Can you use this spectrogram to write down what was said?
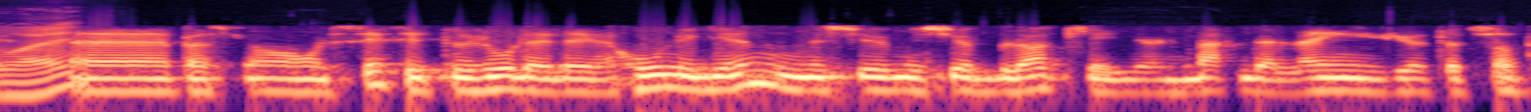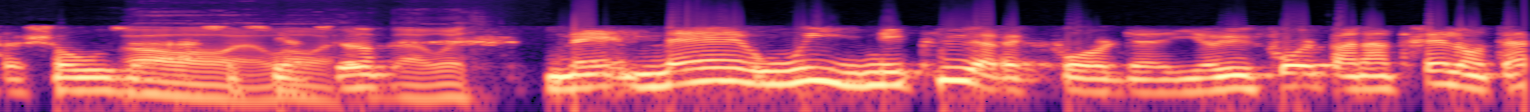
Ouais. euh, parce qu'on le sait, c'est toujours le, le Hoonigan, Monsieur Monsieur Block, il y a une marque de linge, il y a toutes sortes de choses Ah, ouais, associées ouais, à ça. Ben. Mais, mais oui, il n'est plus avec Ford. Il y a eu Ford pendant très longtemps.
